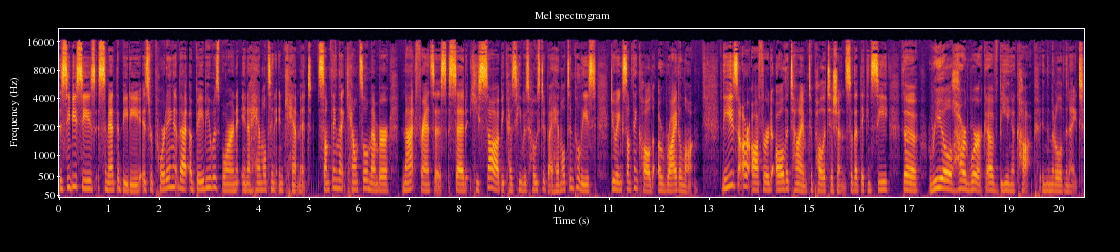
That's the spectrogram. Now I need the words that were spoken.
The CBC's Samantha Beattie is reporting that a baby was born in a Hamilton encampment, something that council member Matt Francis said he saw because he was hosted by Hamilton police doing something called a ride along. These are offered all the time to politicians so that they can see the real hard work of being a cop in the middle of the night.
